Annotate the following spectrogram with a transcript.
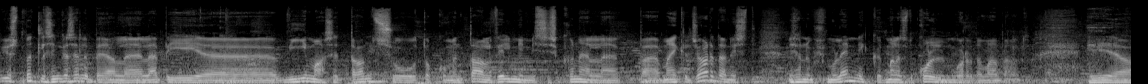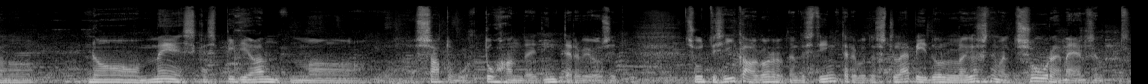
just mõtlesin ka selle peale läbi viimase tantsu dokumentaalfilmi, mis siis kõneleb Michael Jordanist, mis on üks mu lemmikud, ma olen seda kolm korda vaadanud. Ja no mees, kes pidi andma sadu, tuhandeid intervjuusid, suutis iga kord nendest intervjuudest läbi tulla just nimelt suuremeelselt.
